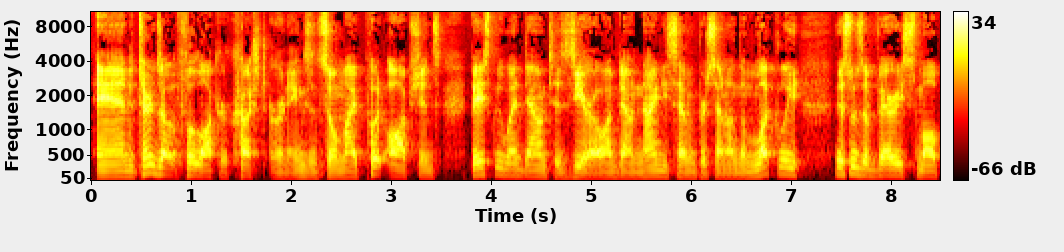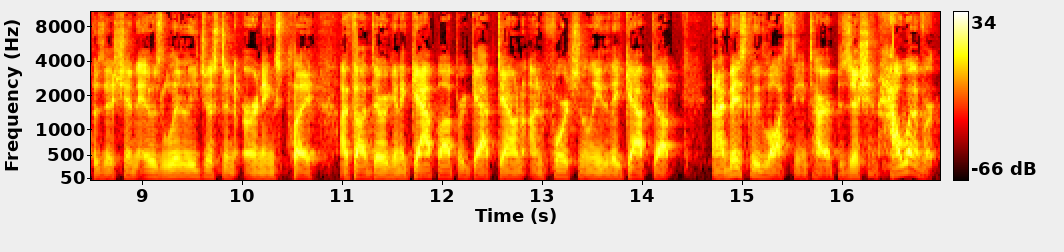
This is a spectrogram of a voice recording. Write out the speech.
and it turns out Footlocker crushed earnings, and so my put options basically went down to zero. I'm down 97% on them. Luckily, this was a very small position. It was literally just an earnings play. I thought they were going to gap up or gap down. Unfortunately, they gapped up, and I basically lost the entire position. However,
